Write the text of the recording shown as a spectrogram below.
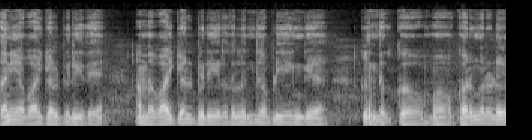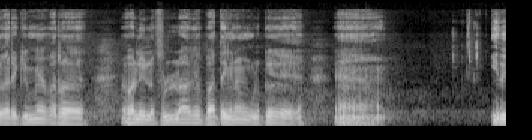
தனியாக வாய்க்கால் பிரியுது. அந்த வாய்க்கால் பிரிகிறதுலேருந்து அப்படியே இங்கே இந்த கருங்கரடு வரைக்குமே வர வழியில் ஃபுல்லாகவே பார்த்தீங்கன்னா உங்களுக்கு இது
